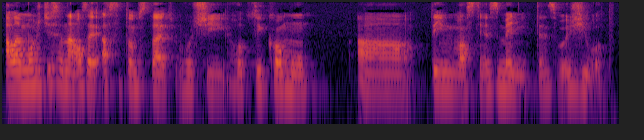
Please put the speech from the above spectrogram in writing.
ale môžete sa naozaj asetom stať voči hoci komu a tým vlastne zmeniť ten svoj život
